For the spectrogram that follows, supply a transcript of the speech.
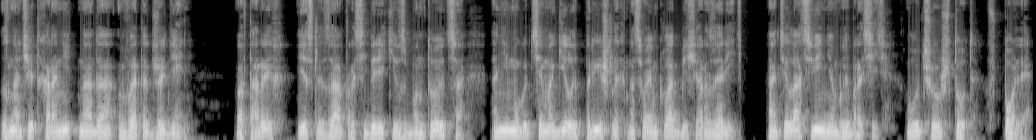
Значит, хоронить надо в этот же день. Во-вторых, если завтра сибиряки взбунтуются, они могут все могилы пришлых на своем кладбище разорить, а тела свиньям выбросить. Лучше уж тут, в поле.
